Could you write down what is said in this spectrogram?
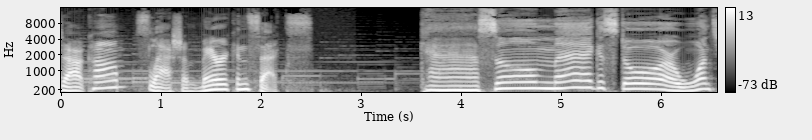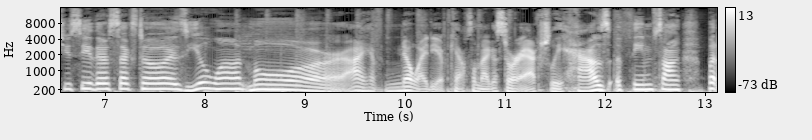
dot com slash American Sex. Castle Megastore. Once you see their sex toys, you'll want more. I have no idea if Castle Megastore actually has a theme song, but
